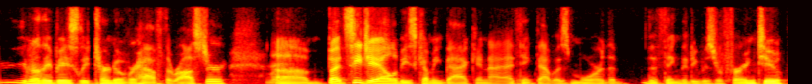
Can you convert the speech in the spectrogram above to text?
you know, they basically turned over half the roster. Right. Um, but CJ Elleby coming back, and I think that was more the the thing that he was referring to.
